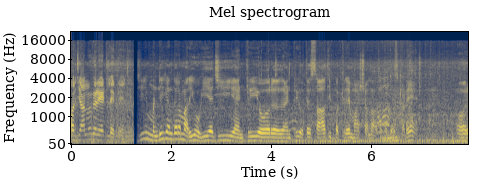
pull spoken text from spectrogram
और जानवर का रेट लेते हैं। जी मंडी के अंदर हमारी हो गई है जी एंट्री और एंट्री होते हैं साथ ही बकरे माशाल्लाह ज़बरदस्त खड़े हैं। और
